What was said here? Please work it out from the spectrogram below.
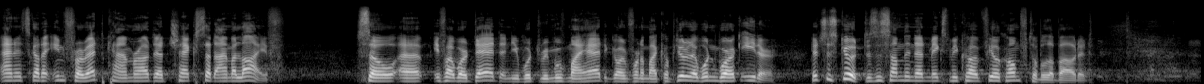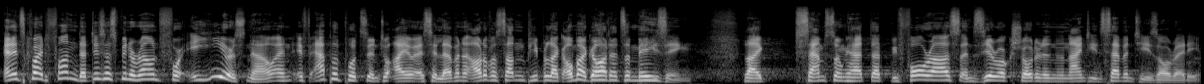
and it's got an infrared camera that checks that I'm alive. So uh, if I were dead and you would remove my head and go in front of my computer, that wouldn't work either. This is good. This is something that makes me feel comfortable about it. And it's quite fun that this has been around for years now. And if Apple puts into iOS 11, out of a sudden people are like, oh my God, that's amazing. Like Samsung had that before us, and Xerox showed it in the 1970s already.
